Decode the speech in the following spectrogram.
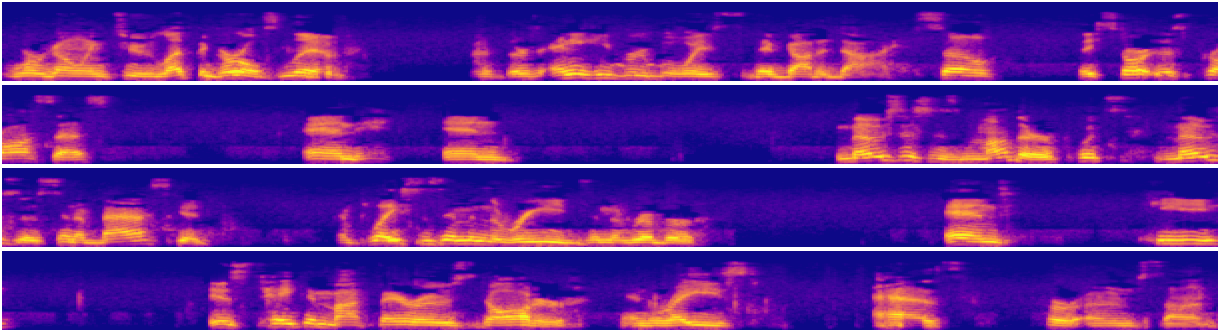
we're going to let the girls live. But if there's any Hebrew boys, they've got to die. So they start this process and and Moses' mother puts Moses in a basket and places him in the reeds in the river. And he is taken by Pharaoh's daughter and raised as her own son.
